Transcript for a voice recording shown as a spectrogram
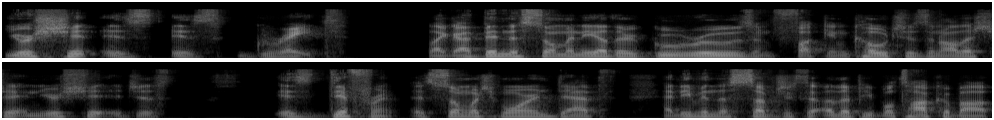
your shit is is great. Like I've been to so many other gurus and fucking coaches and all that shit, and your shit it just is different. It's so much more in depth, and even the subjects that other people talk about,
